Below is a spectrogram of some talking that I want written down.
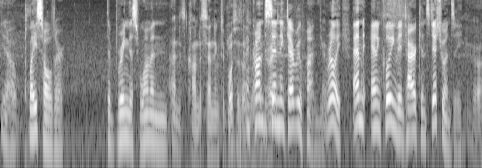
you know, placeholder to bring this woman. And it's condescending to both of those. And women, condescending right? to everyone, Yeah. really, and and including the entire constituency. Yeah.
